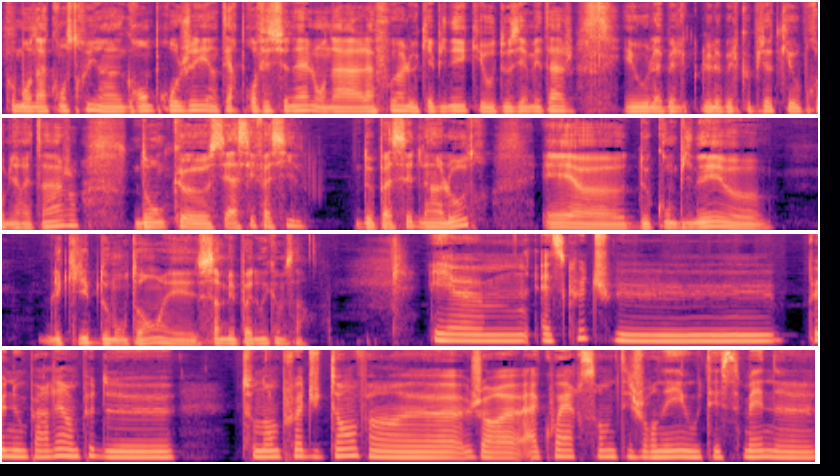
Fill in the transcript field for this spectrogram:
comme on a construit un grand projet interprofessionnel, on a à la fois le cabinet qui est au deuxième étage et le label copilote qui est au premier étage. Donc euh, c'est assez facile de passer de l'un à l'autre et euh, de combiner l'équilibre de mon temps et ça m'épanouit comme ça. Et est-ce que tu peux nous parler un peu de ton emploi du temps, enfin, euh, genre à quoi ressemblent tes journées ou tes semaines euh,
